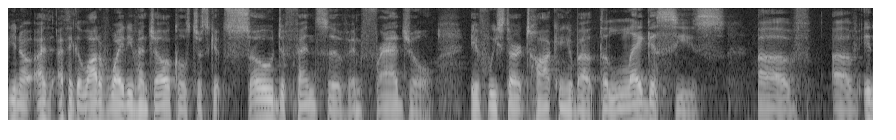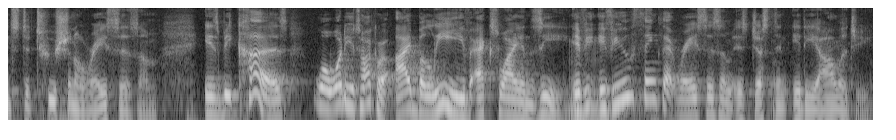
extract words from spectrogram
you know, I, I think a lot of white evangelicals just get so defensive and fragile if we start talking about the legacies of of institutional racism is because well what are you talking about i believe x y and z if, you, mm-hmm. if you think that racism is just an ideology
